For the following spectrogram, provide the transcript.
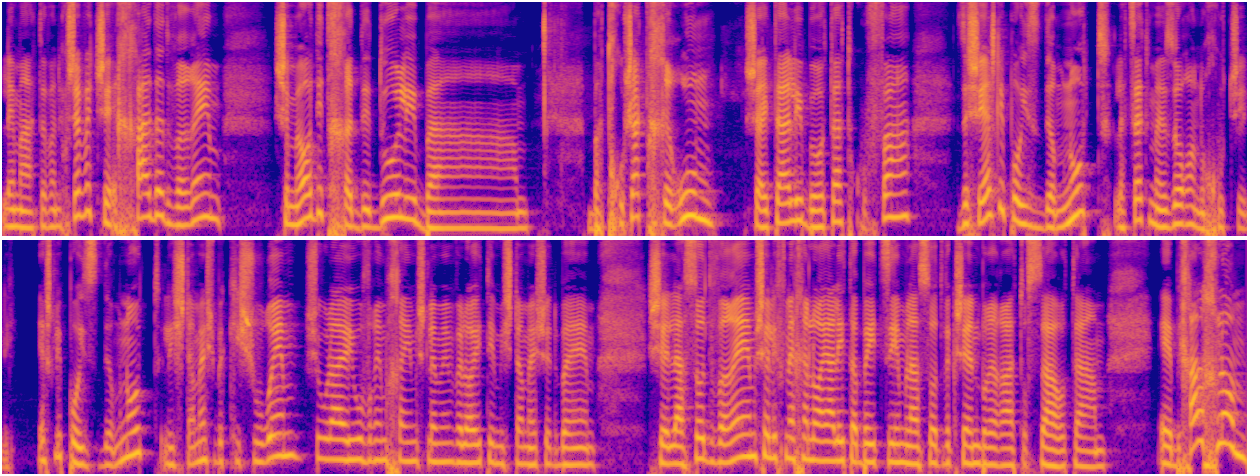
למטה. ואני חושבת שאחד הדברים שמאוד התחדדו לי ב... בתחושת חירום שהייתה לי באותה תקופה, זה שיש לי פה הזדמנות לצאת מאזור הנוחות שלי. יש לי פה הזדמנות להשתמש בכישורים שאולי היו עוברים חיים שלמים ולא הייתי משתמשת בהם, של לעשות דברים שלפני כן לא היה לי את הביצים לעשות וכשאין ברירה את עושה אותם. אה, בכלל לחלום,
